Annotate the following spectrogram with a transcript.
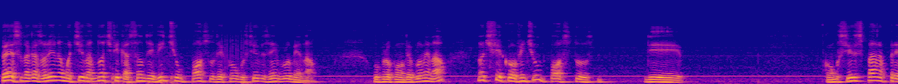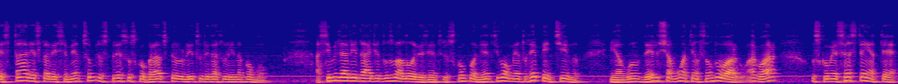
Preço da gasolina motiva a notificação de 21 postos de combustíveis em Blumenau. O PROCON de Blumenau notificou 21 postos de combustíveis para prestar esclarecimento sobre os preços cobrados pelo litro de gasolina comum. A similaridade dos valores entre os componentes e o aumento repentino em alguns deles chamou a atenção do órgão. Agora, os comerciantes têm até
